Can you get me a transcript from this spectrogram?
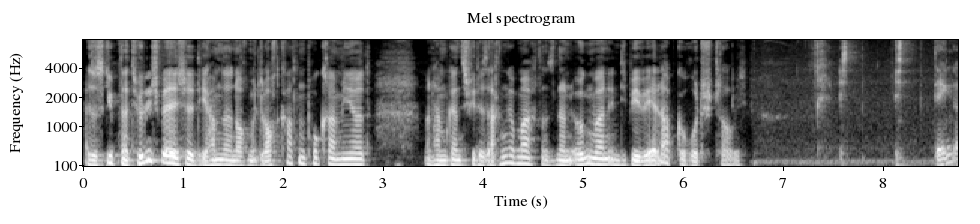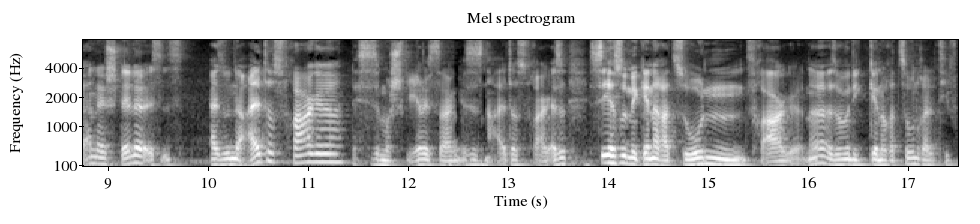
Also es gibt natürlich welche, die haben dann noch mit Lochkarten programmiert und haben ganz viele Sachen gemacht und sind dann irgendwann in die BWL abgerutscht, glaube ich. Ich, ich denke an der Stelle, es ist also eine Altersfrage, das ist immer schwierig zu sagen, ist es eine Altersfrage. Also es ist eher so eine Generationenfrage. Ne? Also wenn man die Generation relativ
